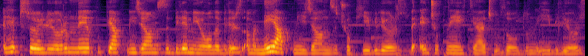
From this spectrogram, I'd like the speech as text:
hep söylüyorum ne yapıp yapmayacağımızı bilemiyor olabiliriz ama ne yapmayacağımızı çok iyi biliyoruz ve en çok neye ihtiyacımız olduğunu iyi biliyoruz.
